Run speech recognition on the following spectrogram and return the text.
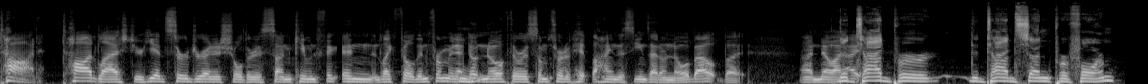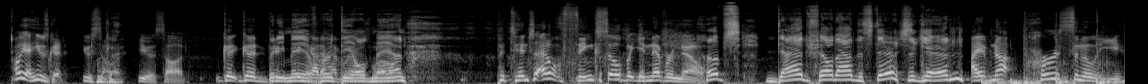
Todd. Todd last year. He had surgery on his shoulder. His son came and, fi- and like filled in for him. And I don't know if there was some sort of hit behind the scenes I don't know about, but uh, no. Did I- Todd per did Todd's son perform? oh yeah, he was good. He was solid. Okay. He was solid. Good, good. But he may have hurt the old well. man. Potentially, I don't think so, but you never know. Oops, Dad fell down the stairs again. I have not personally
